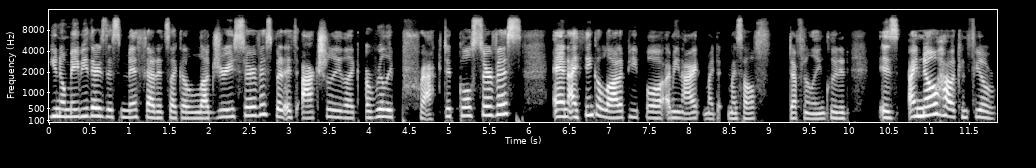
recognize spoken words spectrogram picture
you know, maybe there's this myth that it's like a luxury service, but it's actually like a really practical service. And I think a lot of people, I mean, I my, myself definitely included, is I know how it can feel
